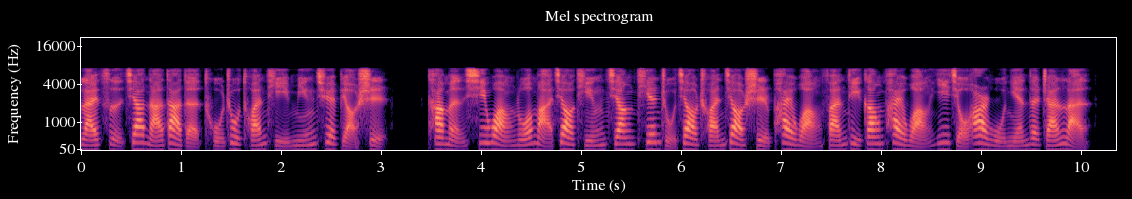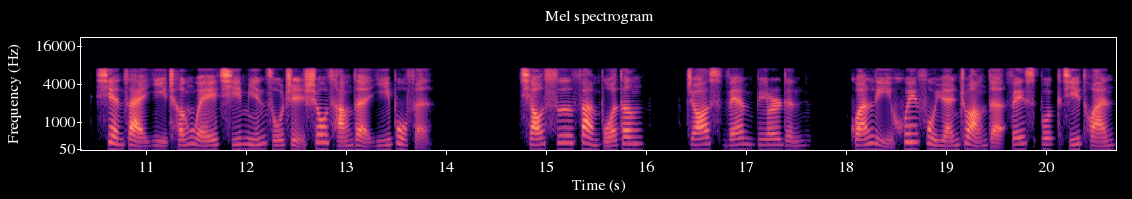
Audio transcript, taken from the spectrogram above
来自加拿大的土著团体明确表示，他们希望罗马教廷将天主教传教士派往梵蒂冈派往1925年的展览。现在已成为其民族志收藏的一部分。乔斯·范伯登 （Jos van Bearden） 管理恢复原状的 Facebook 集团，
